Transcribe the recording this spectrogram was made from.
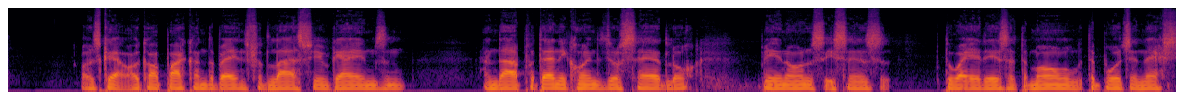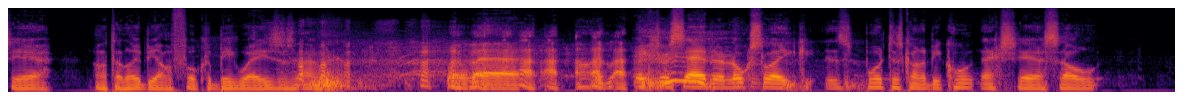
I was get I got back on the bench for the last few games and and that. But then he kind of just said, look, being honest, he says the way it is at the moment with the budget next year. Not that I'd be on fucking big wages but uh, he just said it looks like his budget's going to be cut next year, so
